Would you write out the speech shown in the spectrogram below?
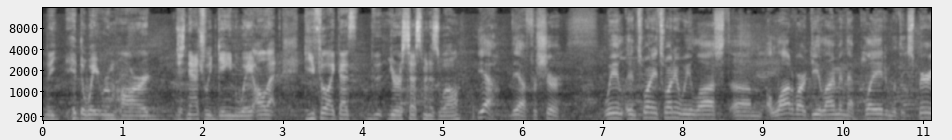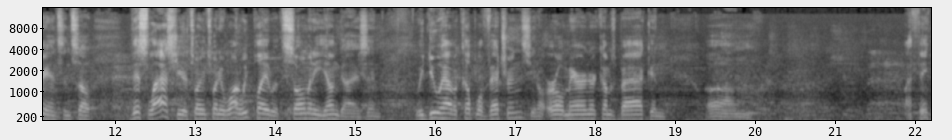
They hit the weight room hard, just naturally gained weight. All that. Do you feel like that's your assessment as well? Yeah, yeah, for sure. We in 2020 we lost um, a lot of our D linemen that played and with experience, and so this last year, 2021, we played with so many young guys, and we do have a couple of veterans. You know, Earl Mariner comes back, and um, I think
